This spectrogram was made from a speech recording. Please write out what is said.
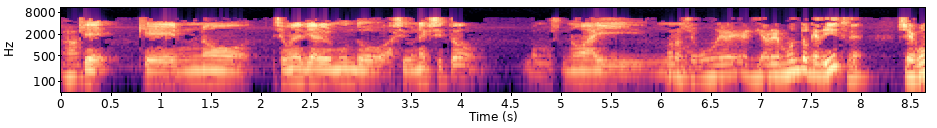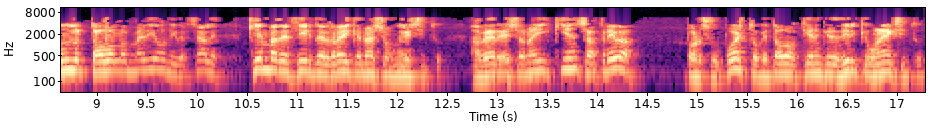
ah. que, que no, según el diario El Mundo ha sido un éxito, vamos, no hay... Bueno, según el diario El Mundo, ¿qué dice? Según todos los medios universales, ¿quién va a decir del rey que no es un éxito? A ver, eso no hay quien se atreva. Por supuesto que todos tienen que decir que es un éxito.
